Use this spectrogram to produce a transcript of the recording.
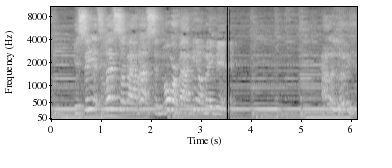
You see, it's less about us and more about him. Amen. Hallelujah.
